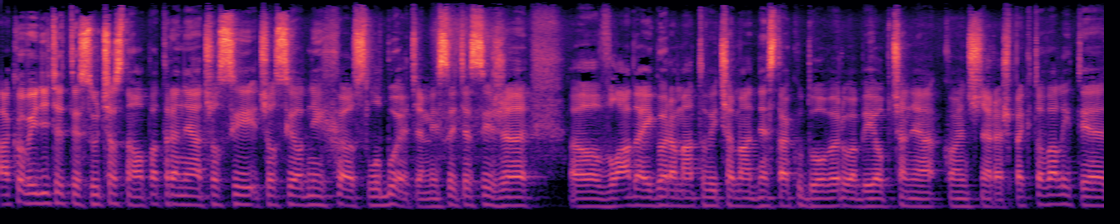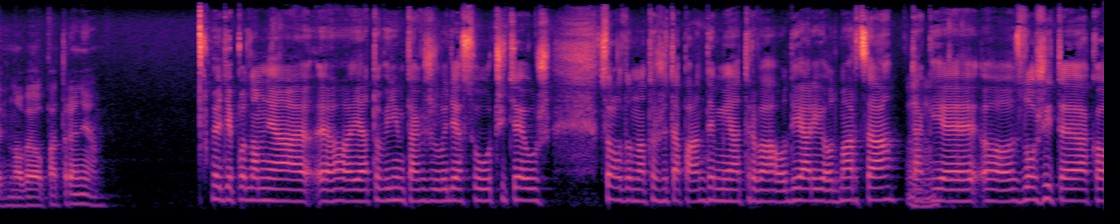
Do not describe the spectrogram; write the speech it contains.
ako vidíte tie súčasné opatrenia, čo si, čo si od nich slubujete? Myslíte si, že vláda Igora Matoviča má dnes takú dôveru, aby občania konečne rešpektovali tie nové opatrenia? Viete, podľa mňa, ja to vidím tak, že ľudia sú určite už, vzhľadom na to, že tá pandémia trvá od jary, od marca, mm-hmm. tak je uh, zložité, ako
